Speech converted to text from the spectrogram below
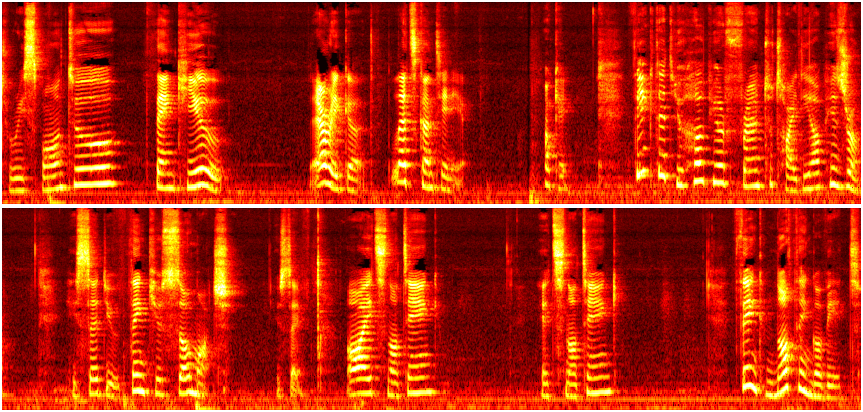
to respond to thank you. Very good. Let's continue. Okay. Think that you help your friend to tidy up his room. He said you, thank you so much. You say, Oh, it's nothing. It's nothing. Think nothing of it.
